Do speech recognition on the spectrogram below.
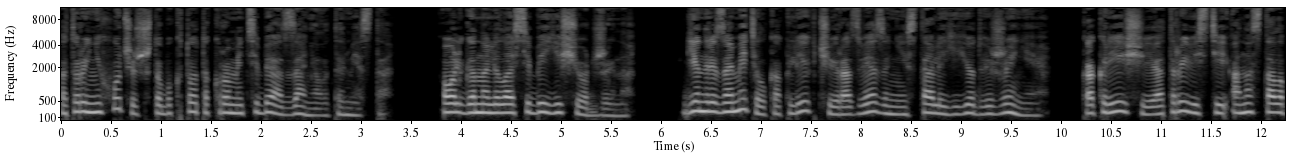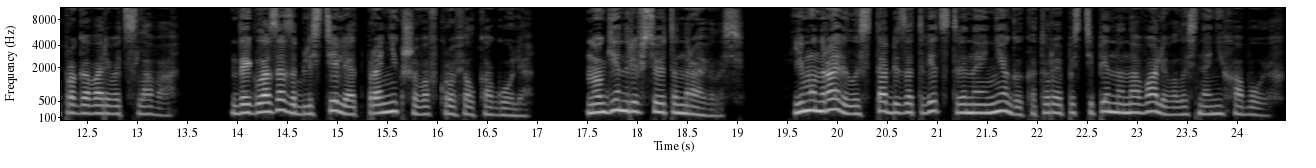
который не хочет, чтобы кто-то кроме тебя занял это место. Ольга налила себе еще джина. Генри заметил, как легче и развязаннее стали ее движения, как резче и отрывистей она стала проговаривать слова. Да и глаза заблестели от проникшего в кровь алкоголя. Но Генри все это нравилось. Ему нравилась та безответственная нега, которая постепенно наваливалась на них обоих.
